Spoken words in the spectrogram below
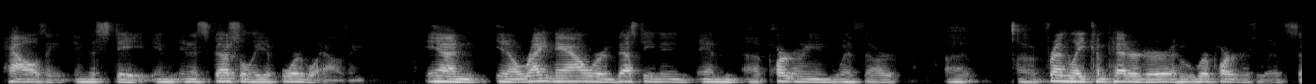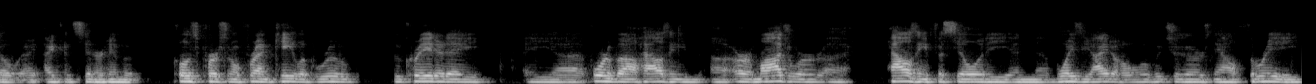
housing in the state, and, and especially affordable housing? And you know, right now we're investing in and uh, partnering with our uh, uh, friendly competitor who we're partners with. So I, I, consider him a close personal friend, Caleb Roope, who created a a uh, affordable housing uh, or a modular uh, housing facility in Boise, Idaho, which there's now three.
